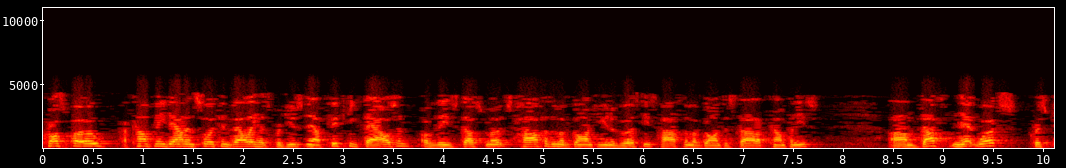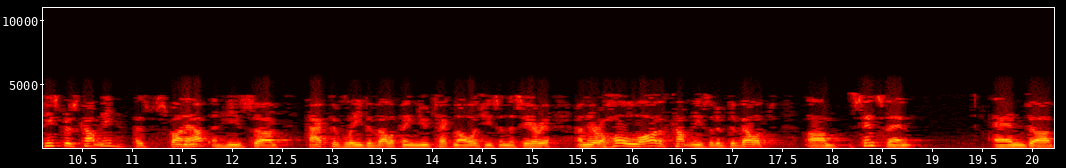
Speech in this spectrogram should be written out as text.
Crossbow, a company down in Silicon Valley, has produced now 50,000 of these dust motes. Half of them have gone to universities, half of them have gone to startup companies. Um, Dust Networks, Kris Pister's company, has spun out, and he's uh, actively developing new technologies in this area. And there are a whole lot of companies that have developed um, since then and uh,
